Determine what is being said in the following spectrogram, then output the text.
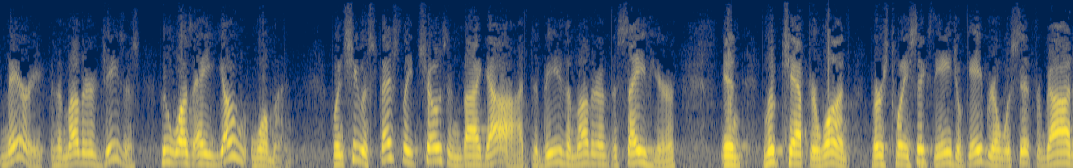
Mary, the mother of Jesus, who was a young woman when she was specially chosen by God to be the mother of the Savior. In Luke chapter 1, Verse 26, the angel Gabriel was sent from God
